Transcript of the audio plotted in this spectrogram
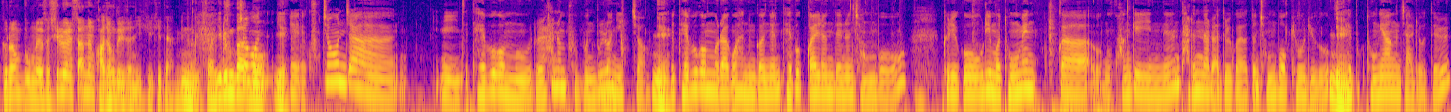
그런 부분에서 신뢰를 쌓는 과정들이 저는 있기 기대합니다. 음, 그러니까 이른바 뭐, 국정원, 뭐 예. 예, 국정원장 이제 대북 업무를 하는 부분 물론 음. 있죠. 네. 대북 업무라고 하는 거는 대북 관련되는 정보 그리고 우리 뭐 동맹국가 관계에 있는 다른 나라들과의 어떤 정보 교류, 네. 대북 동향 자료들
